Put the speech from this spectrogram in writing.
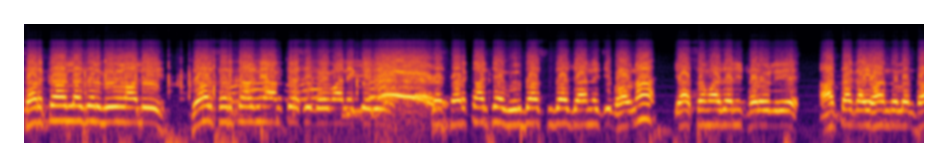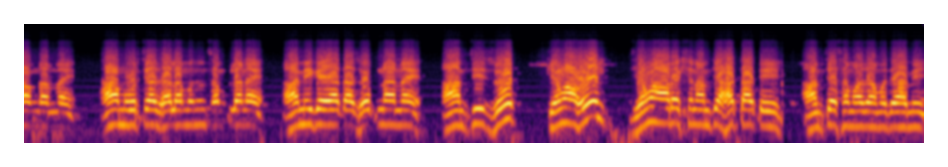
सरकारला जर वेळ आली जर सरकारने आमच्याशी बैमाने केले तर सरकारच्या विरोधात सुद्धा जाण्याची भावना या समाजाने ठरवली आहे. आता काही आंदोलन थांबणार नाही. हा मोर्चा झाला म्हणून संपला नाही. आम्ही काही आता झोपणार नाही. आमची झोप केव्हा होईल? जेव्हा आरक्षण आमच्या हातात येईल. आमच्या समाजामध्ये आम्ही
